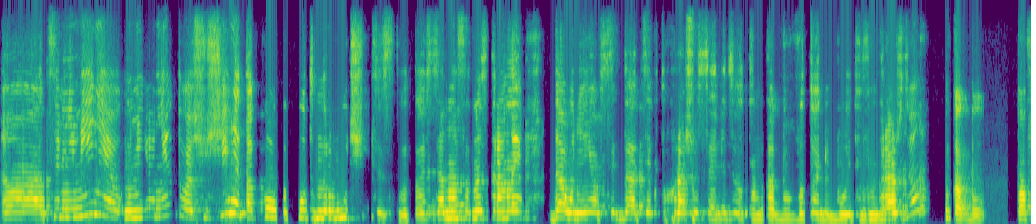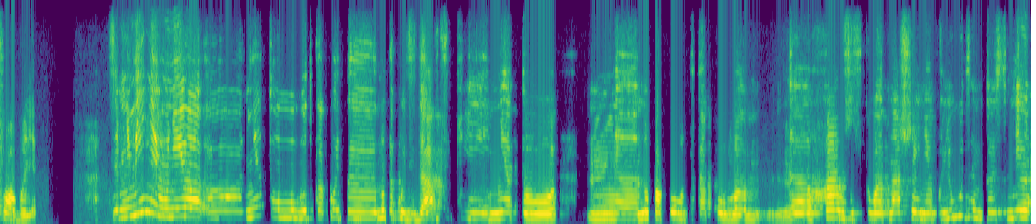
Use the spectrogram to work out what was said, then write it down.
а, тем не менее, у нее нет ощущения такого какого-то нравоучительства. То есть она, с одной стороны, да, у нее всегда те, кто хорошо себя ведет, он как бы в итоге будет вознагражден, ну, как бы по фабуле. Тем не менее, у нее э, нету вот какой-то, ну, такой дидактики, нету ну, какого-то такого э, ханжеского отношения к людям. То есть мне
